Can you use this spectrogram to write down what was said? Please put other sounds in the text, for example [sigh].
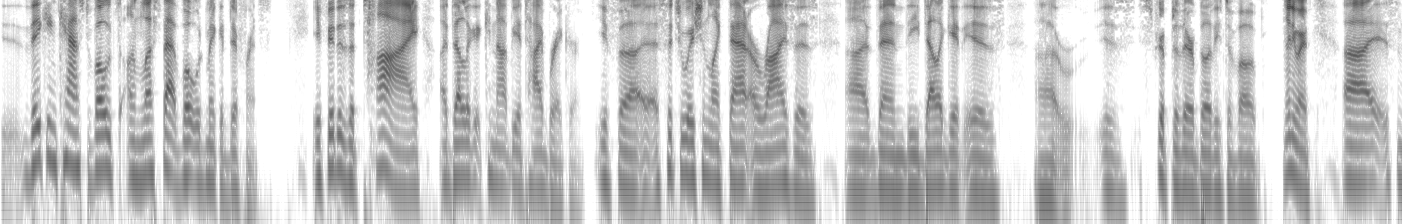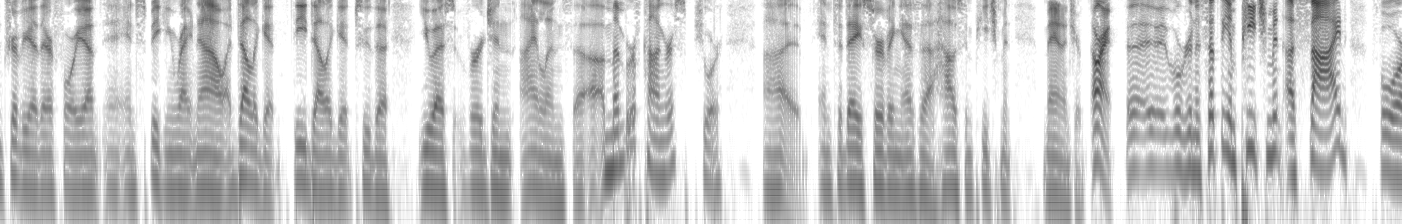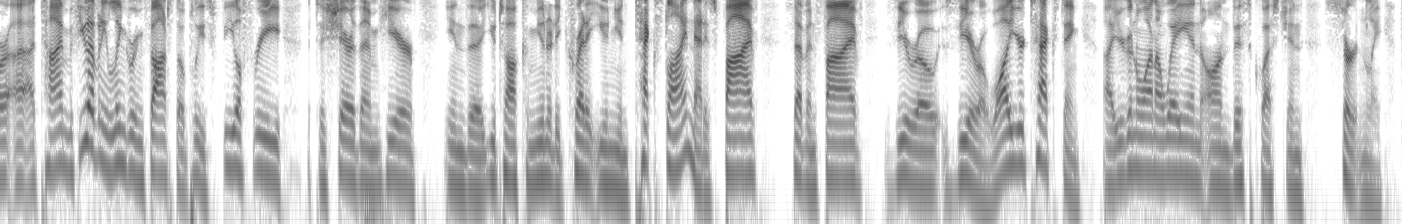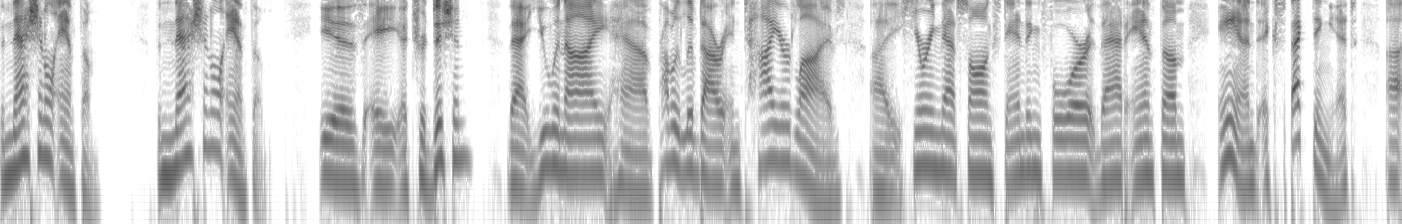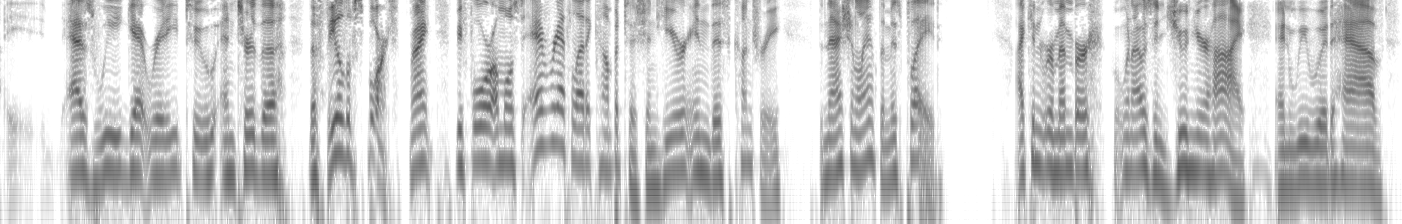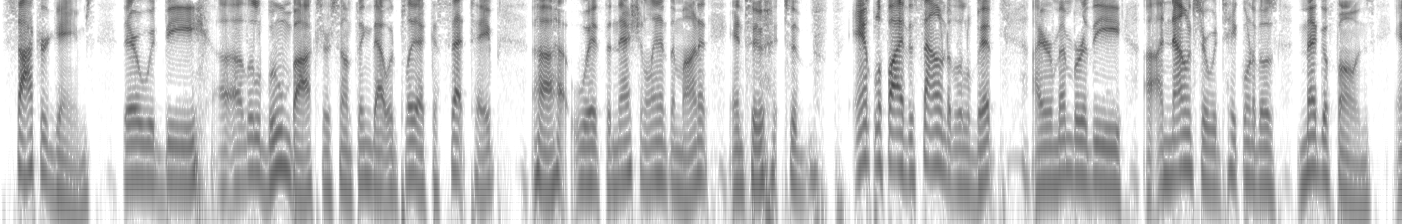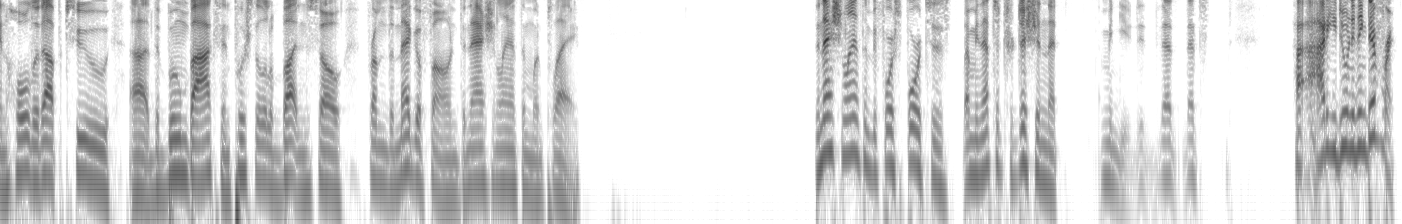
They can cast votes unless that vote would make a difference. If it is a tie, a delegate cannot be a tiebreaker. If uh, a situation like that arises, uh, then the delegate is uh, is stripped of their ability to vote. Anyway, uh, some trivia there for you. And speaking right now, a delegate, the delegate to the U.S. Virgin Islands, uh, a member of Congress, sure, uh, and today serving as a House impeachment manager. All right, uh, we're going to set the impeachment aside for a time. If you have any lingering thoughts, though, please feel free to share them here in the Utah Community Credit Union text line. That is 57500. While you're texting, uh, you're going to want to weigh in on this question, certainly. The national anthem. The national anthem is a, a tradition that you and I have probably lived our entire lives uh, hearing that song, standing for that anthem, and expecting it. Uh, as we get ready to enter the, the field of sport, right? Before almost every athletic competition here in this country, the national anthem is played. I can remember [laughs] when I was in junior high and we would have soccer games. There would be a, a little boombox or something that would play a cassette tape uh, with the national anthem on it, and to [laughs] to amplify the sound a little bit, I remember the uh, announcer would take one of those megaphones and hold it up to uh, the boombox and push the little button, so from the megaphone the national anthem would play. The national anthem before sports is, I mean, that's a tradition that, I mean, that that's how, how do you do anything different,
